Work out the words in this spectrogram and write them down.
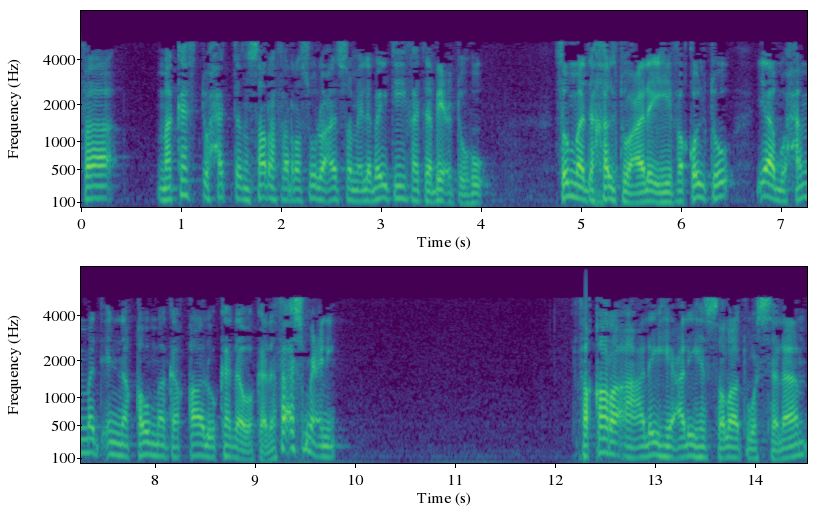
فمكثت حتى انصرف الرسول عليه الصلاة والسلام إلى بيته فتبعته ثم دخلت عليه فقلت يا محمد إن قومك قالوا كذا وكذا فأسمعني. فقرأ عليه عليه الصلاة والسلام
